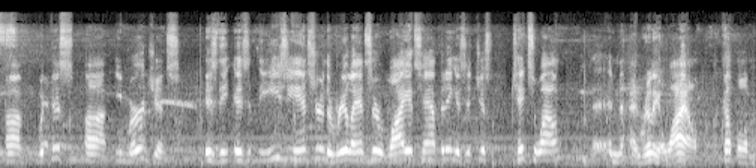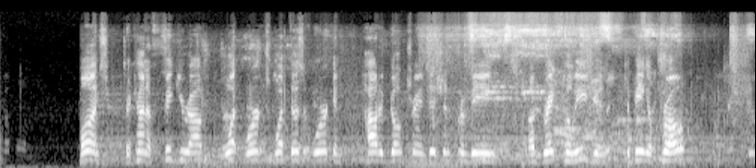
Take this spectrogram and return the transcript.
um, with this uh, emergence is the is the easy answer, the real answer, why it's happening? Is it just takes a while, and, and really a while, a couple of months to kind of figure out what works, what doesn't work, and how to go transition from being a great collegian to being a pro?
